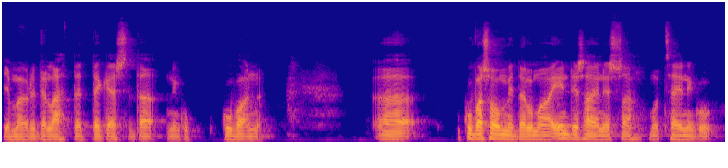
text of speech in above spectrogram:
ja mä yritin lähteä tekemään sitä niin kuin kuvan, ää, kuvasommitelmaa InDesignissa, mutta se ei niin kuin,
